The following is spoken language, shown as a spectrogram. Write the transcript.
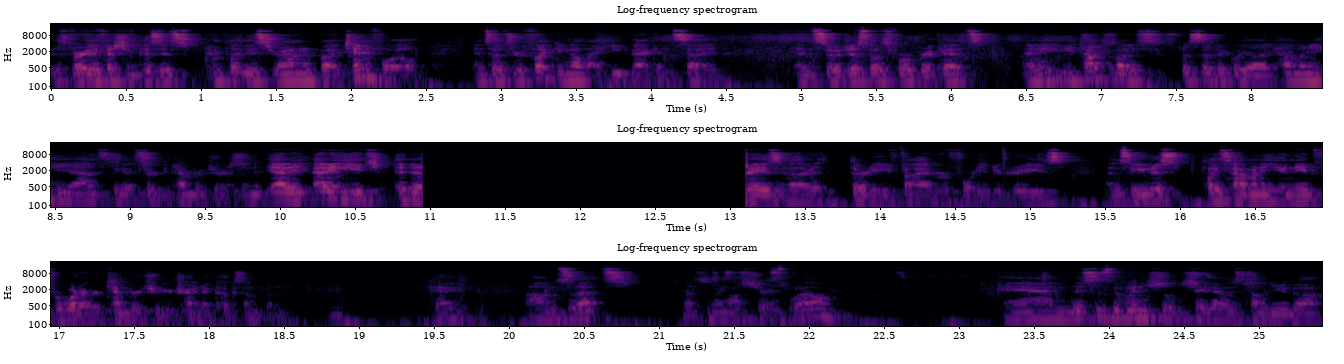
it's very efficient because it's completely surrounded by tinfoil, and so it's reflecting all that heat back inside. And so just those four briquettes, and he, he talks about it specifically like how many he adds to get certain temperatures, and adding, adding each additional raise another 35 or 40 degrees. And so you just place how many you need for whatever temperature you're trying to cook something. Okay, um, so that's that's something I'll share as well. And this is the windshield shade I was telling you about.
